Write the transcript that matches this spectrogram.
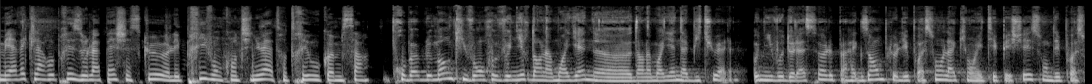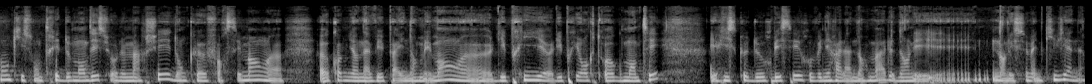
Mais avec la reprise de la pêche, est-ce que les prix vont continuer à être très hauts comme ça? Probablement qu'ils vont revenir dans la moyenne, dans la moyenne habituelle. Au niveau de la sole, par exemple, les poissons là qui ont été pêchés sont des poissons qui sont très demandés sur le marché. Donc euh, forcément, euh, euh, comme il n'y en avait pas énormément, les prix les prix ont augmenté. Ils risquent de baisser, revenir à la normale dans les dans les semaines qui viennent.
